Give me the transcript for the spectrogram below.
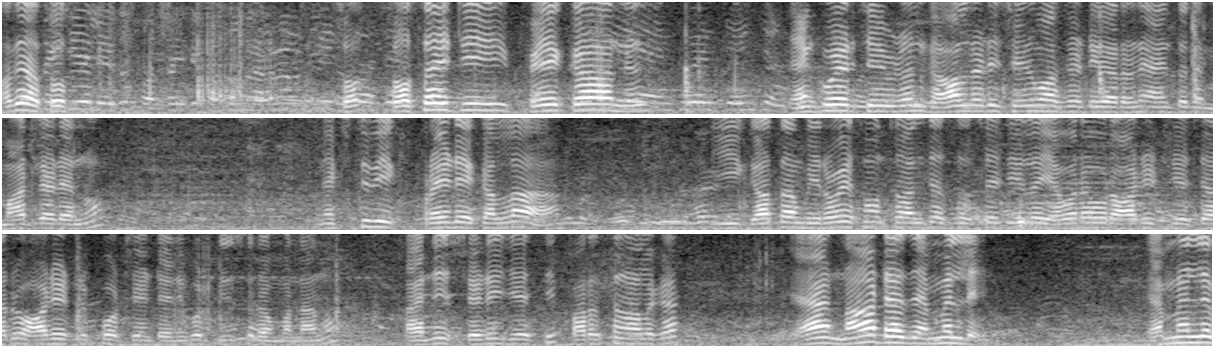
అదే ఆ సొస- సొ- సొసైటీ ఫేకా ఎంక్వైరీ చేయడానికి ఆల్రెడీ శ్రీనివాస్ రెడ్డి గారు అని ఆయనతో నేను మాట్లాడాను. నెక్స్ట్ వీక్ ఫ్రైడే కల్లా ఈ గత ఇరవై సంవత్సరాల నుంచి సొసైటీలో ఎవరెవరు ఆడిట్ చేశారు ఆడిట్ రిపోర్ట్స్ ఏంటి అని కూడా తీసుకురమ్మన్నాను. అన్నీ స్టడీ చేసి పర్సనల్గా నాట్ యాజ్ ఎమ్మెల్యే. ఎమ్మెల్యే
